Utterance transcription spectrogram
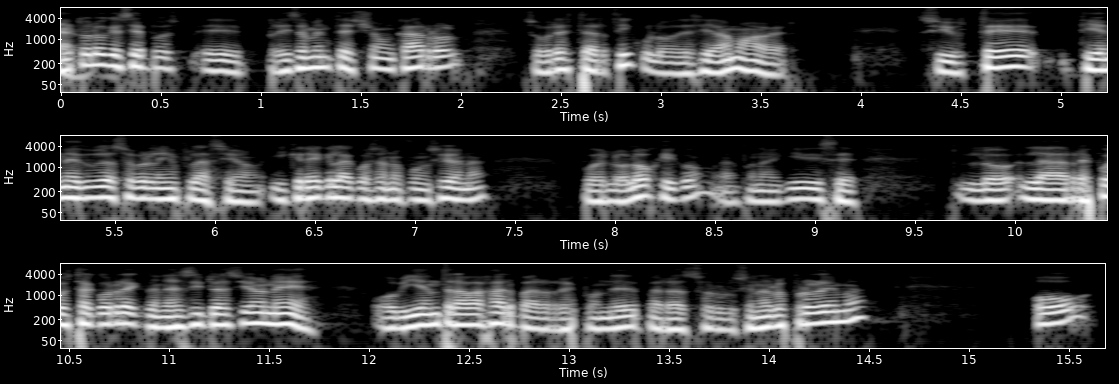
Y esto es lo que decía pues, eh, precisamente Sean Carroll sobre este artículo. Decía, vamos a ver, si usted tiene dudas sobre la inflación y cree que la cosa no funciona, pues lo lógico, voy a poner aquí, dice, la respuesta correcta en esa situación es o bien trabajar para responder, para solucionar los problemas, o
